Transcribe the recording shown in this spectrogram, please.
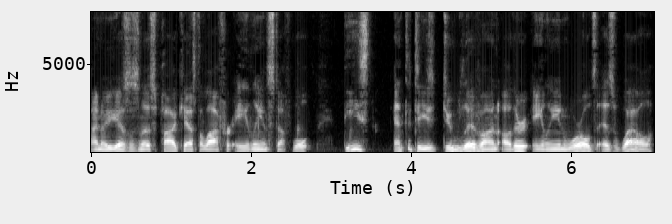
I know you guys listen to this podcast a lot for alien stuff. Well, these entities do live on other alien worlds as well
